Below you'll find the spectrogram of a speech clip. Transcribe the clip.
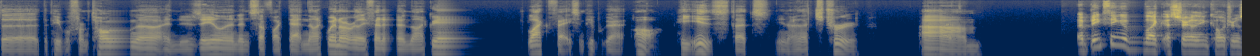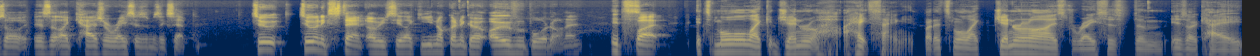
the the people from Tonga and New Zealand and stuff like that, and they're like, we're not really offended. And they're like, yeah, blackface, and people go, oh, he is. That's you know, that's true. Um, a big thing of like Australian culture as well is that like casual racism is accepted to to an extent. Obviously, like you're not going to go overboard on it, it's but it's more like general i hate saying it but it's more like generalized racism is okay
